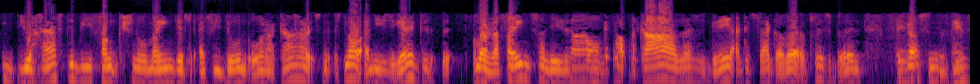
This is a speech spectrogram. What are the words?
you have to be functional minded if you don't own a car. It's it's not an easy gig. When I find somebody, oh, I'll get up the car. This is great. I can got out of place, but then they got some them,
